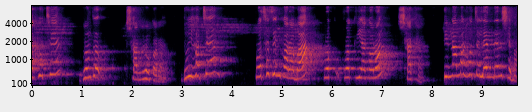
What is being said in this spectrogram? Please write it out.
এক হচ্ছে গ্রন্থ সংগ্রহ করা। দুই হচ্ছে প্রসেসিং করা বা প্রক- প্রক্রিয়াকরণ শাখা। তিন নম্বর হচ্ছে লেনদেন সেবা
